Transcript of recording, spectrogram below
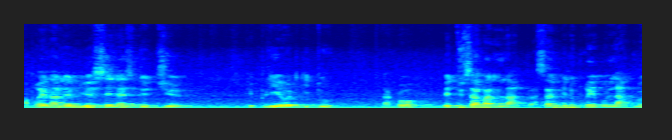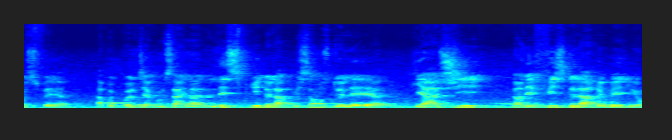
Après, y a les lieux célestes de Dieu, qui plie haute qui tout. D'accord? Mais tout ça va de C'est même que nous prions pour l'atmosphère. L'apôtre Paul dit comme ça il a l'esprit de la puissance de l'air qui agit dans les fils de la rébellion.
